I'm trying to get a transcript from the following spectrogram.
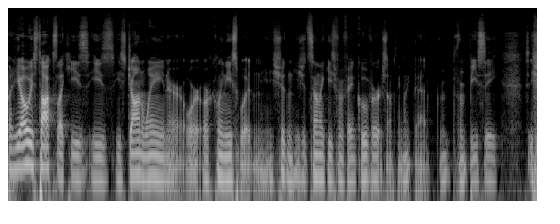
but he always talks like he's he's he's John Wayne or, or, or Clint Eastwood, and he shouldn't. He should sound like he's from Vancouver or something like that, from from BC. So he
